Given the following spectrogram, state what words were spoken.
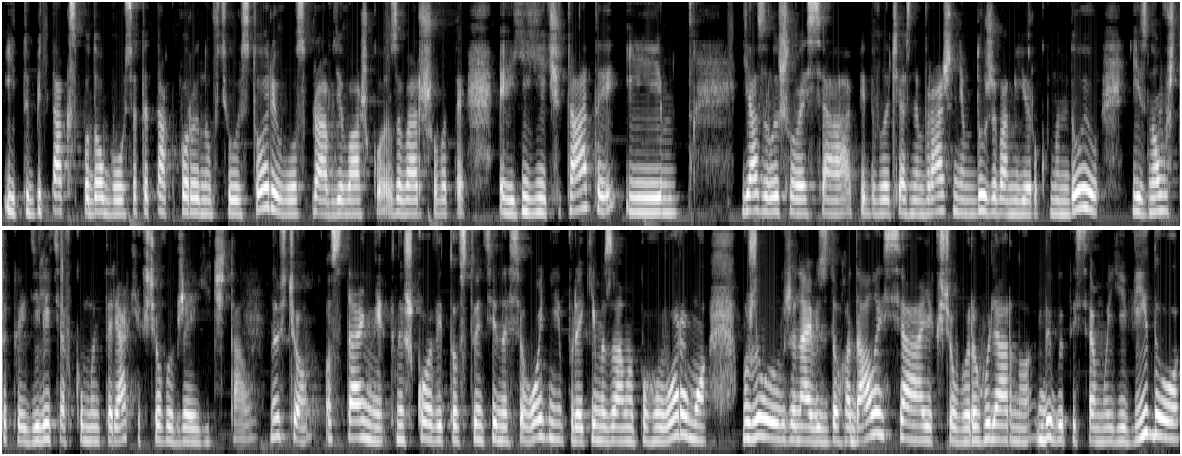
і тобі так сподобалося, ти так поринув цю історію, було справді важко завершувати е, її читати. І я залишилася під величезним враженням. Дуже вам її рекомендую. І знову ж таки діліться в коментарях, якщо ви вже її читали. Ну що, останні книжкові товстунці на сьогодні, про які ми з вами поговоримо. Можливо, ви вже навіть здогадалися, якщо ви регулярно дивитеся мої відео.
